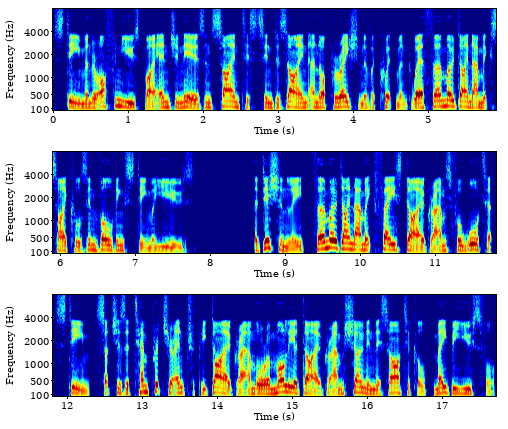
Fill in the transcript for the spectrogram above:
steam and are often used by engineers and scientists in design and operation of equipment where thermodynamic cycles involving steam are used used. Additionally, thermodynamic phase diagrams for water, steam, such as a temperature entropy diagram or a Mollier diagram shown in this article, may be useful.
